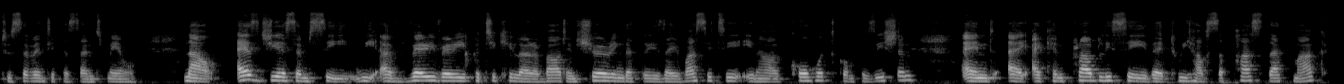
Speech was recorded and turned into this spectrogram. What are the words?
to 70% male. Now, as GSMC, we are very, very particular about ensuring that there is diversity in our cohort composition. And I, I can proudly say that we have surpassed that mark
